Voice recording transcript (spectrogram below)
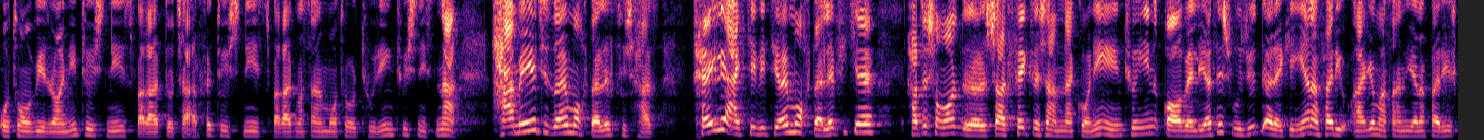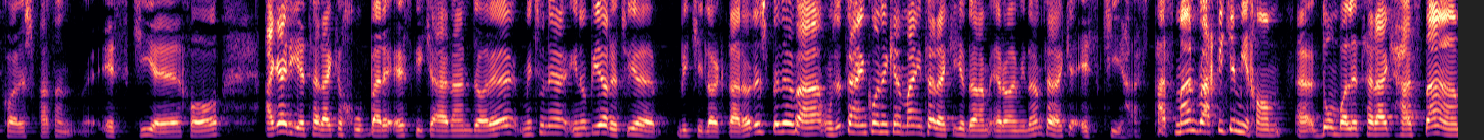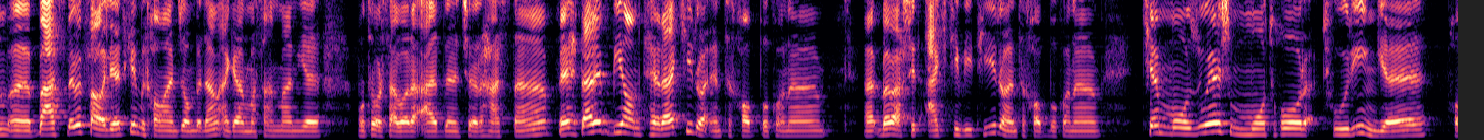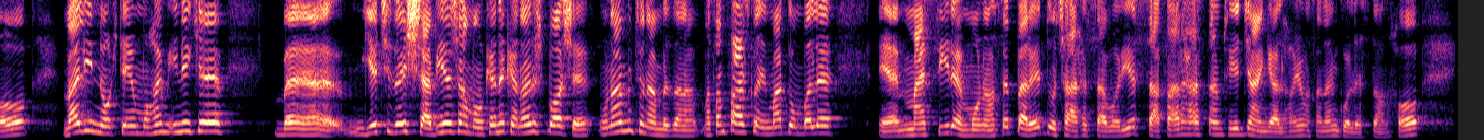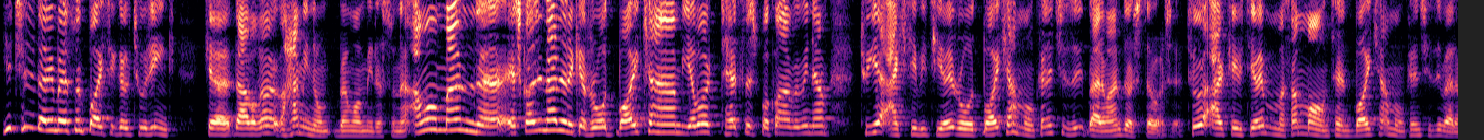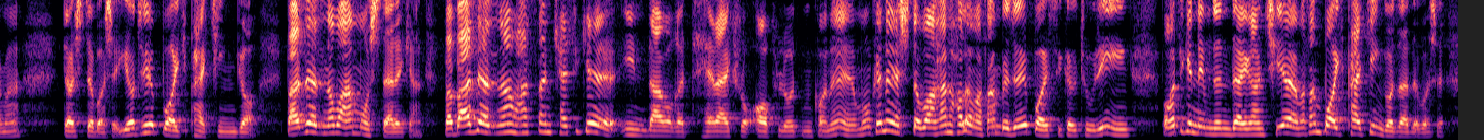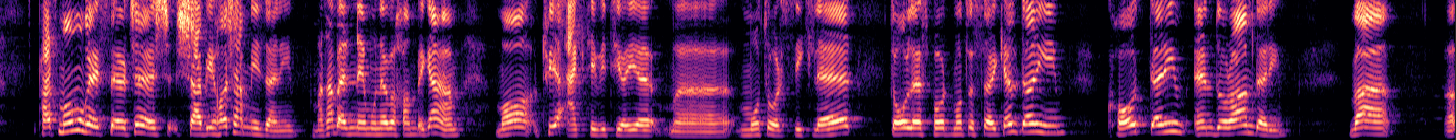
اتومبیل رانی توش نیست. فقط دوچرخه توش نیست. فقط مثلا motor touring توش نیست. نه. همه چیزهای مختلف توش هست. خیلی activity های مختلفی که حتی شما شاید فکرش هم نکنین تو این قابلیتش وجود داره که یه نفری اگه مثلا یه نفری کارش مثلا اسکیه خب اگر یه ترک خوب برای اسکی کردن داره می‌تونه اینو بیاره توی ویکیلاک قرارش بده و اونجا تعیین کنه که من این ترکی که دارم ارائه میدم ترک اسکی هست. پس من وقتی که می‌خوام دنبال ترک هستم بسته به فعالیتی که می‌خوام انجام بدم اگر مثلا من یه موتور سوار adventure هستم بهتره بیام ترکی رو انتخاب بکنم. ببخشید activity رو انتخاب بکنم که موضوعش motor touring ه خب؟ ولی نکته مهم اینه که یه چیزای شبیهش هم ممکنه کنارش باشه. اونا هم می‌تونم بزنم مثلا فرض کنید من دنبال مسیر مناسب برای دوچرخه سواری سفر هستم توی جنگل های مثلا گلستان. خب یه چیزی داریم به اسم bicycle touring که در واقع همینو به ما میرسونه. اما من اشکالی نداره که road bike هم یه بار تستش بکنم ببینم توی activity های road bike هم ممکنه چیزی برای من داشته باشه. توی activity های مثلا mountain bike هم ممکنه چیزی برای من داشته باشه. یا توی bikepacking ا بعضی از اینا با هم مشترکن. و بعضی از اینا هم هستن کسی که این در واقع ترک رو آپلود می‌کنه ممکنه اشتباها حالا مثلا به جای bicycle touring وقتی که نمی‌دونی دقیقا چیه مثلا بایک پکینگ زده باشه. پس ما موقع سرچش شبیه هاش هم می‌زنیم. مثلا برای نمونه بخوام بگم ما توی اکتیویتی های موتورسیکلت دول اسپورت موتورسایکل داریم کود داریم اندورا هم داریم و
